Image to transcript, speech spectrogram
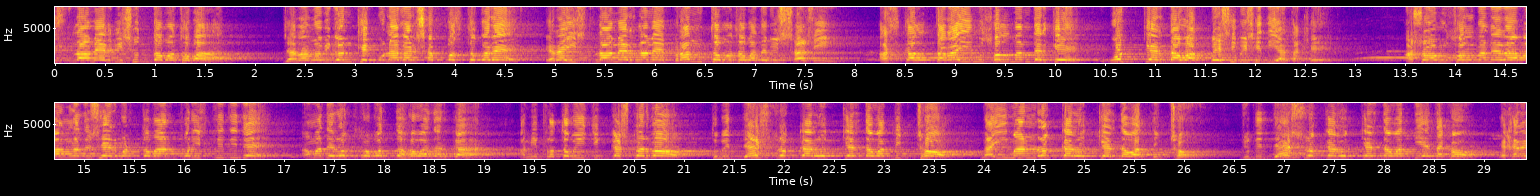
ইসলামের বিশুদ্ধ মতবাদ। যারা নবীগণকে গুনাগার সাব্যস্ত করে, এরা ইসলামের নামে ভ্রান্ত মতবাদে বিশ্বাসী। আজকাল তারাই মুসলমানদেরকে ঐক্যের দাওয়াত বেশি বেশি দিয়া থাকে। আসো মুসলমানেরা বাংলাদেশের বর্তমান পরিস্থিতিতে আমাদের ঐক্যবদ্ধ হওয়া দরকার। আমি প্রথমেই জিজ্ঞাসা করব, তুমি দেশ রক্ষার ঐক্যের দাওয়াত দিচ্ছ না ইমান রক্ষার ঐক্যের দাওয়াত দিচ্ছ? যদি দেশ রক্ষার ঐক্যের দাওয়াত দিয়ে থাকো, এখানে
